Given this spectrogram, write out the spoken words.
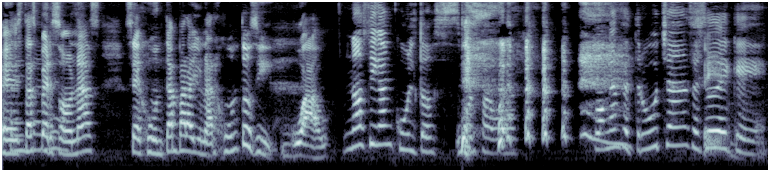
estas personas se juntan para ayunar juntos y wow. No sigan cultos, por favor. Pónganse truchas, eso de que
